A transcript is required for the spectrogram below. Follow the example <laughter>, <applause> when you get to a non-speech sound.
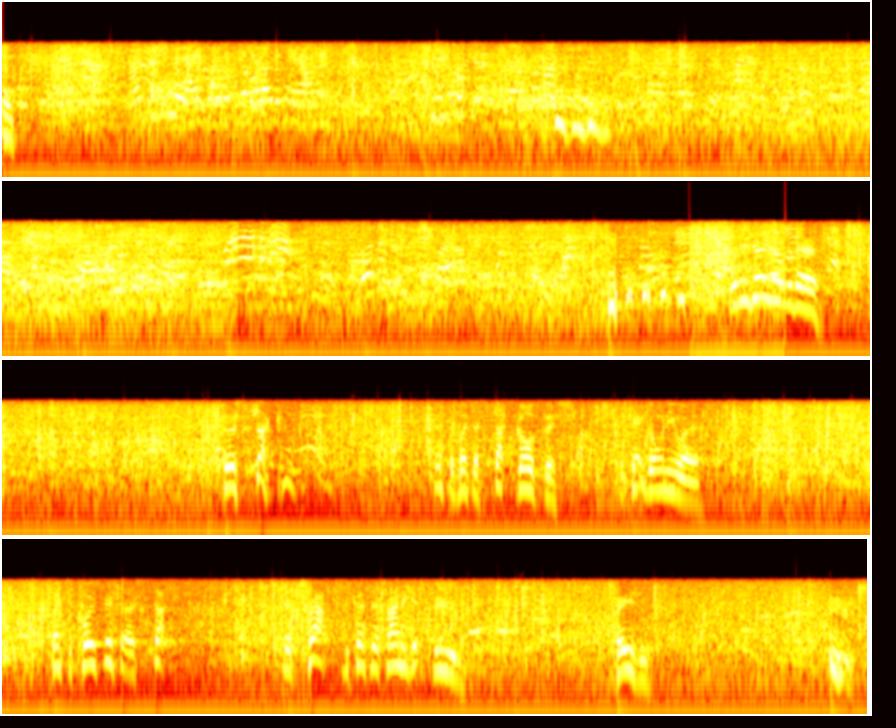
what are you doing over there? They're stuck. That's a bunch of stuck goldfish. They can't go anywhere. A bunch of koi fish are stuck. They're trapped because they're trying to get food. Crazy. <clears throat>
